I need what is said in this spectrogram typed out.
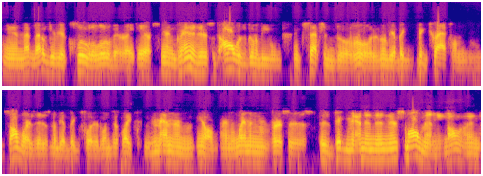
and that that'll give you a clue a little bit right there. And granted, there's always going to be an exception to a rule. There's going to be a big big track from somewhere. There's going to be a big footed one, just like men and you know and women versus there's big men and then there's small men, you know, and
